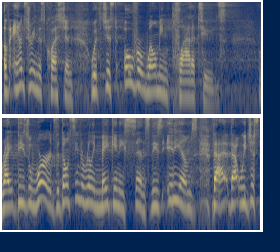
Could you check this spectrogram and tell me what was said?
of answering this question with just overwhelming platitudes right? These words that don't seem to really make any sense, these idioms that, that we, just,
